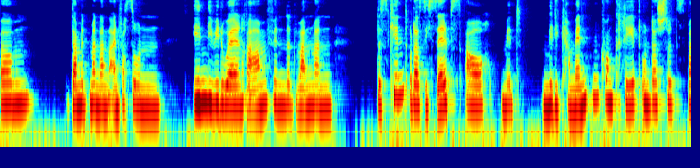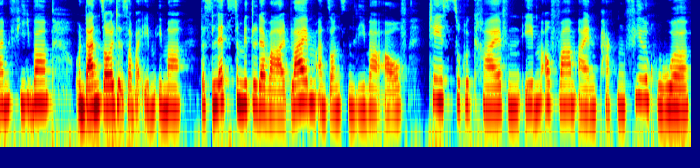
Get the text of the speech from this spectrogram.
ähm, damit man dann einfach so einen individuellen Rahmen findet, wann man das Kind oder sich selbst auch mit Medikamenten konkret unterstützt beim Fieber. Und dann sollte es aber eben immer das letzte Mittel der Wahl bleiben, ansonsten lieber auf Tees zurückgreifen, eben auf warm einpacken, viel Ruhe,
